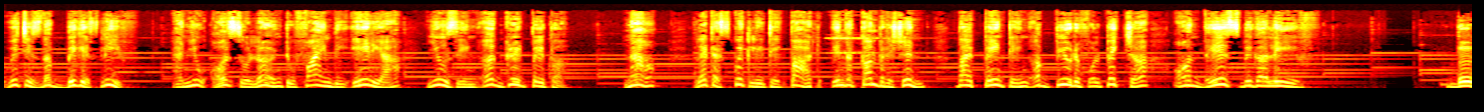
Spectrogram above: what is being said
which is the biggest leaf and you also learned to find the area using a grid paper. Now, let us quickly take part in the competition by painting a beautiful picture on this bigger leaf. The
